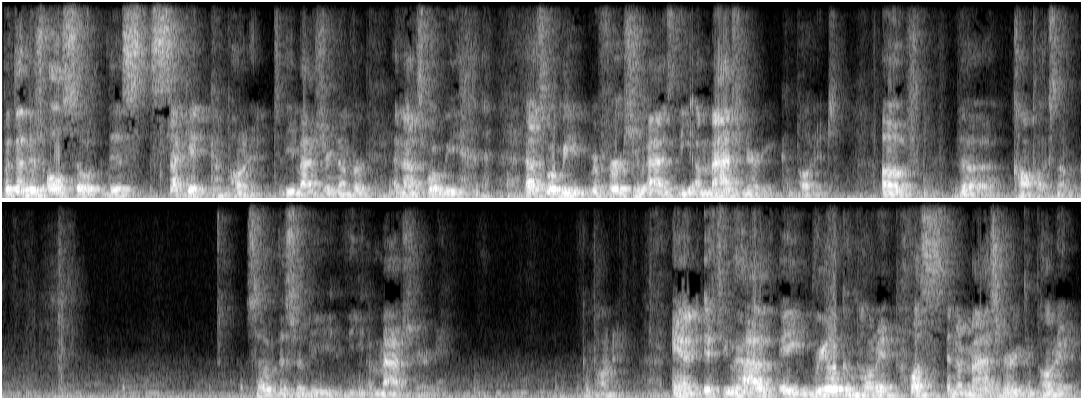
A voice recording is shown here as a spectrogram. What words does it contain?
But then there's also this second component to the imaginary number, and that's what we that's what we refer to as the imaginary component of the complex number. So this would be the imaginary component. And if you have a real component plus an imaginary component,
